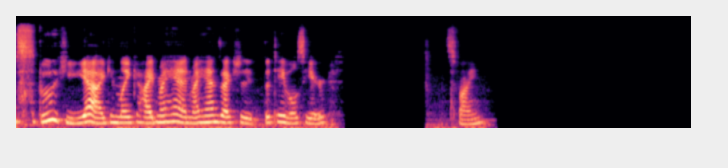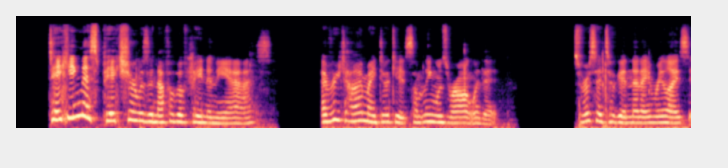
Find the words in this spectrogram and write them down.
Spooky. Yeah, I can like hide my hand. My hand's actually the table's here. It's fine. Taking this picture was enough of a pain in the ass. Every time I took it, something was wrong with it. First I took it and then I realized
